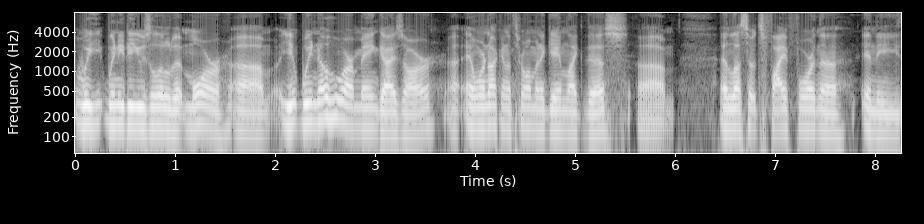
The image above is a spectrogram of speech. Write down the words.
we we need to use a little bit more. Um, we know who our main guys are, uh, and we're not going to throw them in a game like this um, unless it's five four in the in the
